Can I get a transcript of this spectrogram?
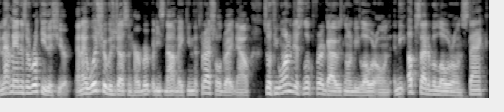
And that man is a rookie this year. And I wish it was Justin Herbert, but he's not making the threshold right now. So if you want to just look for a guy who's going to be lower owned and the upside of a lower owned stack,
